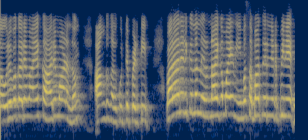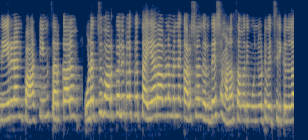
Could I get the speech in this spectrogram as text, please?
ഗൗരവകരമായ കാര്യമാണെന്നും അംഗങ്ങൾ കുറ്റപ്പെടുത്തി. വരാനിരിക്കുന്ന നിർണായകമായ നിയമസഭാ തെരഞ്ഞെടുപ്പിനെ നേരിടാൻ പാർട്ടിയും സർക്കാരും ഉടച്ചു വാർക്കലുകൾക്ക് തയ്യാറാവണമെന്ന കർശന നിർദ്ദേശമാണ് സമിതി മുന്നോട്ട് വെച്ചിരിക്കുന്നത്.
